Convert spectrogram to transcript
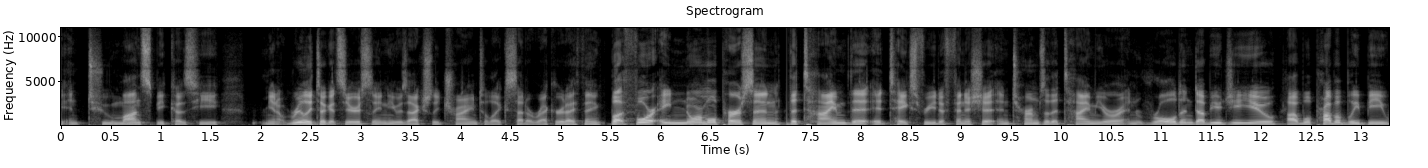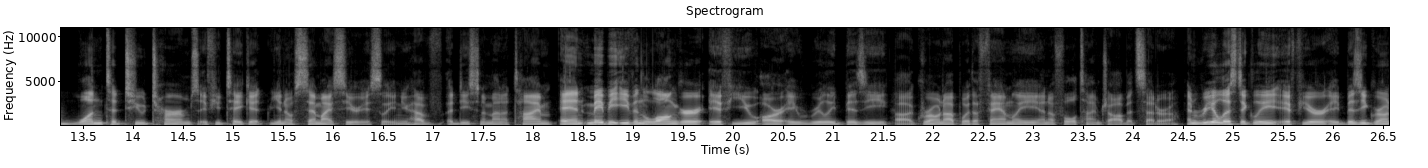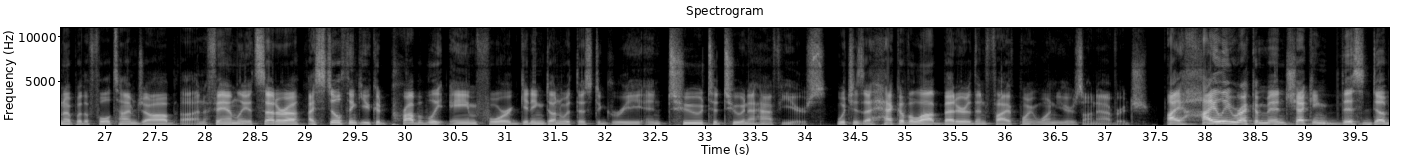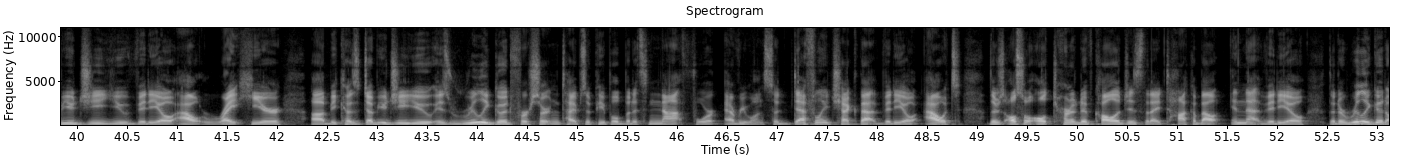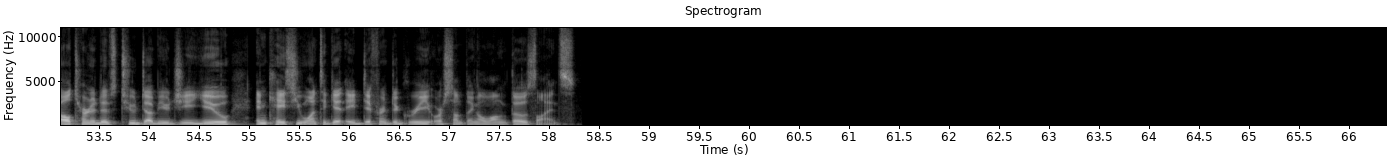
in two months because he you know, really took it seriously and he was actually trying to like set a record, I think. But for a normal person, the time that it takes for you to finish it in terms of the time you're enrolled in WGU uh, will probably be one to two terms if you take it, you know, semi seriously and you have a decent amount of time. And maybe even longer if you are a really busy uh, grown up with a family and a full time job, etc. And realistically, if you're a busy grown up with a full time job uh, and a family, etc., I still think you could probably aim for getting done with this degree in two to two and a half years, which is a heck of a lot better than 5.1 years on average. I highly recommend checking this WGU video out right here uh, because WGU is really good for certain types of people, but it's not for everyone. So definitely check that video out. There's also alternative colleges that I talk about in that video that are really good alternatives to WGU in case you want to get a different degree or something along those lines.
